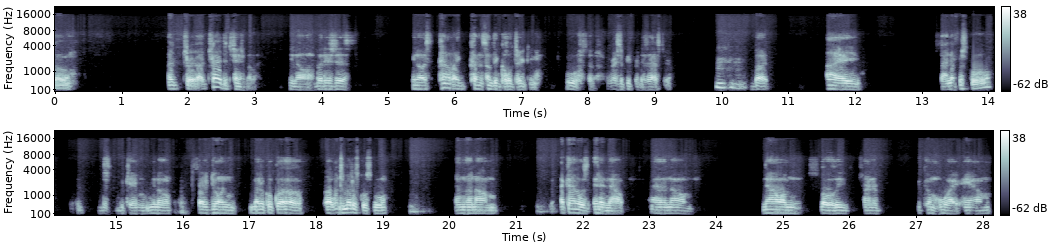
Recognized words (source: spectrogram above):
So I, tr- I tried to change my life, you know, but it's just, you know, it's kind of like cutting something cold turkey. Ooh, it's a recipe for disaster. Mm-hmm. But I signed up for school, just became, you know, started doing medical. Uh, I went to medical school, and then um, I kind of was in and out, and um, now I'm slowly trying to become who I am.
